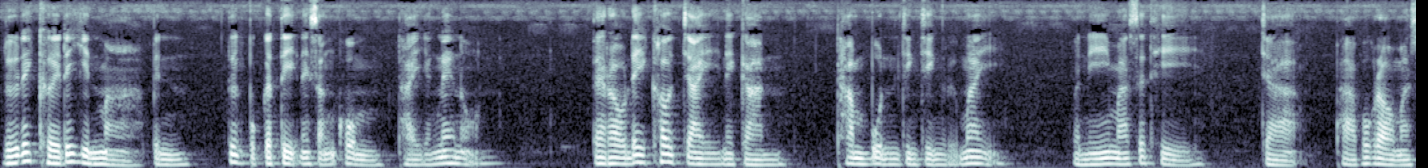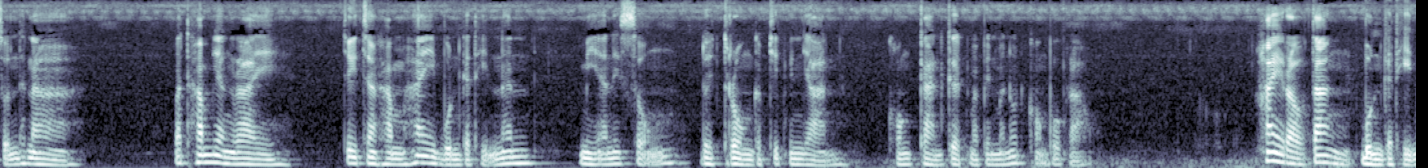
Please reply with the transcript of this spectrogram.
หรือได้เคยได้ยินมาเป็นเรื่องปกติในสังคมไทยอย่างแน่นอน แต่เราได้เข้าใจในการ ทำบุญจริง ๆ หรือไม่ วันนี้มาสเตีจะพาพวกเรามาสนทนา ว่าทำอย่างไร จึงจะทำให้บุญกระถินนั้น มีอนิสงส์โดยตรงกับจิตวิญญาณของการเกิดมาเป็นมนุษย์ของพวกเรา ให้เราตั้งบุญกระถิน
